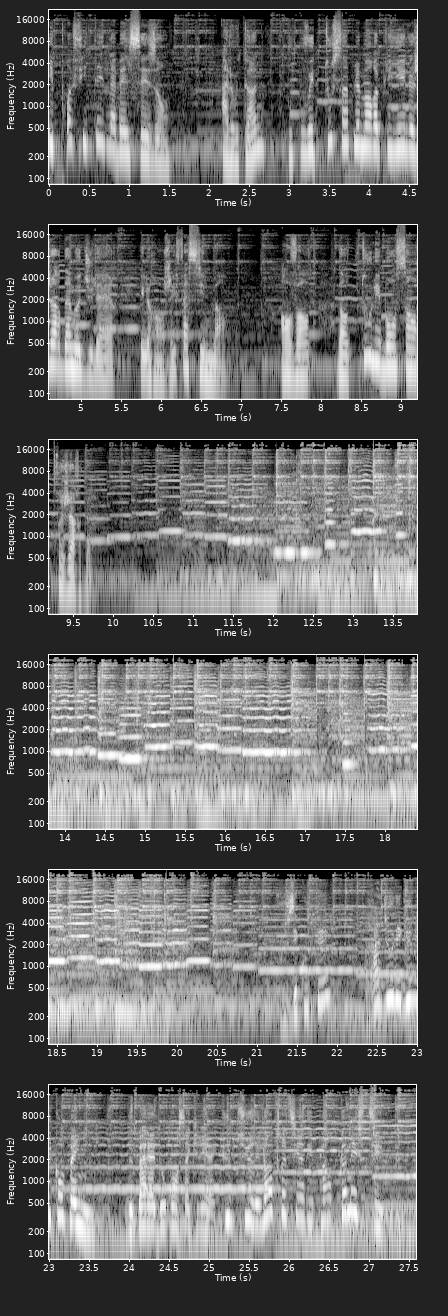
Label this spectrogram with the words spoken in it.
et profitez de la belle saison. À l'automne, vous pouvez tout simplement replier le jardin modulaire et le ranger facilement. En vente dans tous les bons centres jardins. Vous écoutez Radio Légumes et compagnie, le balado consacré à la culture et l'entretien des plantes comestibles.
